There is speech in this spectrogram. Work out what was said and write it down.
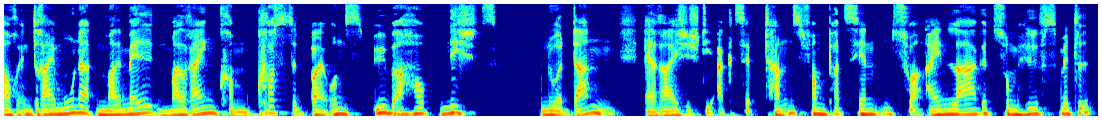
auch in drei Monaten mal melden, mal reinkommen, kostet bei uns überhaupt nichts. Nur dann erreiche ich die Akzeptanz vom Patienten zur Einlage, zum Hilfsmittel.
